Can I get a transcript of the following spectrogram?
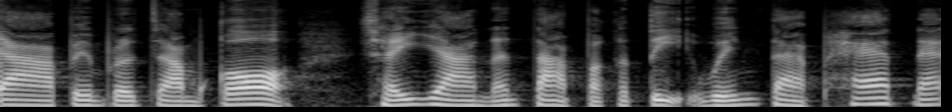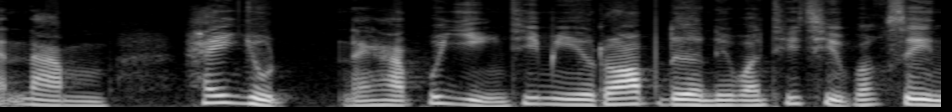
ยาเป็นประจำก็ใช้ยานั้นตามปกติเว้นแต่แพทย์แนะนำให้หยุดนะคะผู้หญิงที่มีรอบเดือนในวันที่ฉีดวัคซีน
